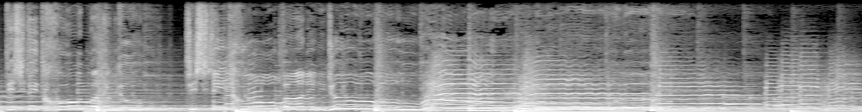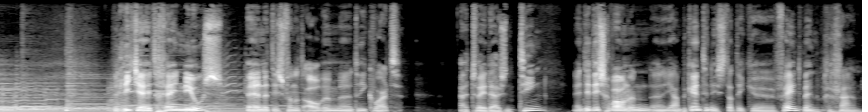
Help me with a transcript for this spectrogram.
Het is niet goed wat ik doe. Is niet goed wat. Het liedje heet Geen Nieuws en het is van het album uh, Drie Kwart uit 2010. En dit is gewoon een uh, ja, bekentenis dat ik uh, vreemd ben gegaan.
